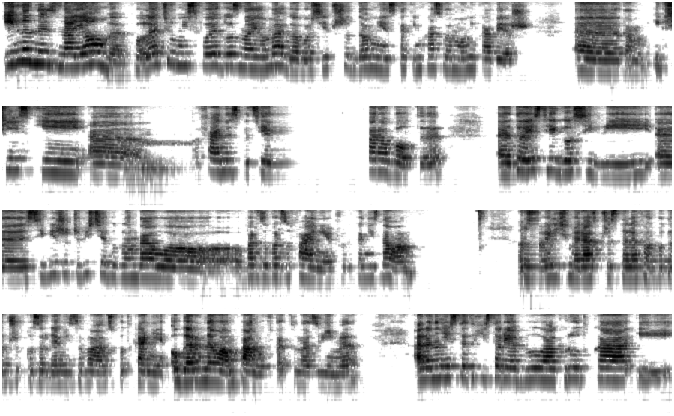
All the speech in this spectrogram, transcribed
Inny znajomy polecił mi swojego znajomego, właściwie przyszedł do mnie z takim hasłem Monika, wiesz, e, tam Iksiński, e, fajny specjalista roboty. To jest jego CV. CV rzeczywiście wyglądało bardzo, bardzo fajnie. Człowieka nie znałam. Rozmawialiśmy raz przez telefon, potem szybko zorganizowałam spotkanie, ogarnęłam panów, tak to nazwijmy. Ale no niestety historia była krótka i,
